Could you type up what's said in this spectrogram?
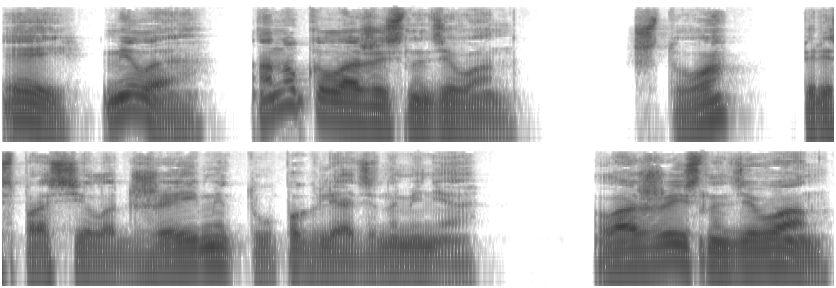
«Эй, милая, а ну-ка ложись на диван». «Что?» — переспросила Джейми, тупо глядя на меня. «Ложись на диван,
